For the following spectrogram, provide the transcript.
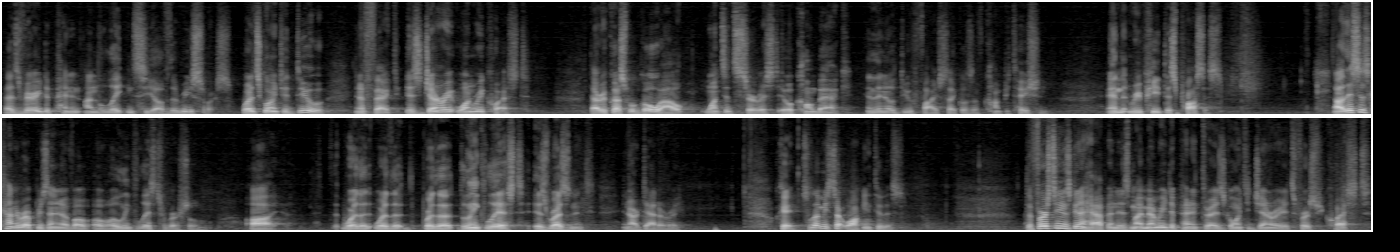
that's very dependent on the latency of the resource. What it's going to do, in effect, is generate one request. That request will go out. Once it's serviced, it will come back, and then it'll do five cycles of computation and repeat this process. Now, this is kind of representative of, of a linked list traversal, uh, where, the, where, the, where the, the linked list is resident in our data array. Okay, so let me start walking through this. The first thing that's going to happen is my memory-dependent thread is going to generate its first request,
